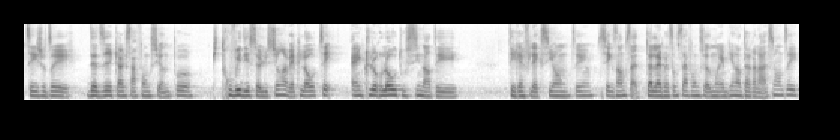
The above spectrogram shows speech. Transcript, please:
tu sais, je veux dire, de dire quand ça fonctionne pas, puis trouver des solutions avec l'autre, tu sais, inclure l'autre aussi dans tes, tes réflexions, tu sais. Si, exemple, tu as l'impression que ça fonctionne moins bien dans ta relation, tu sais,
